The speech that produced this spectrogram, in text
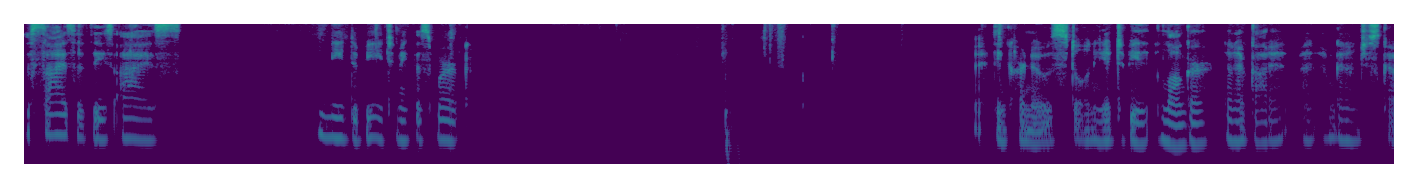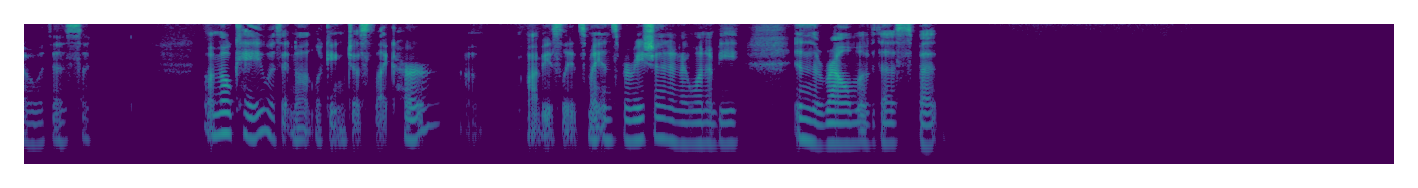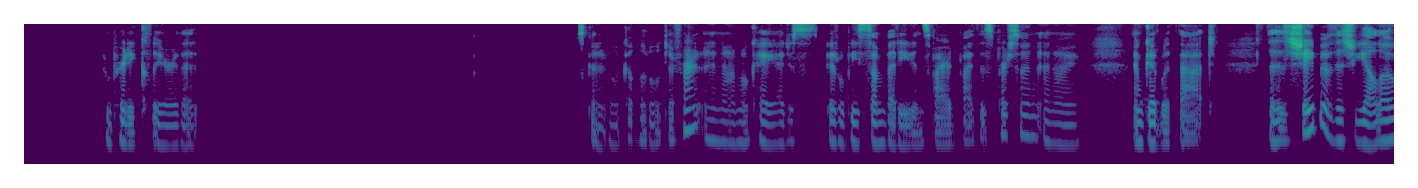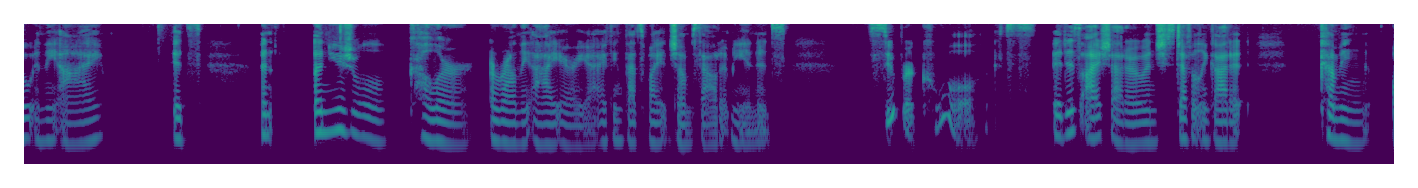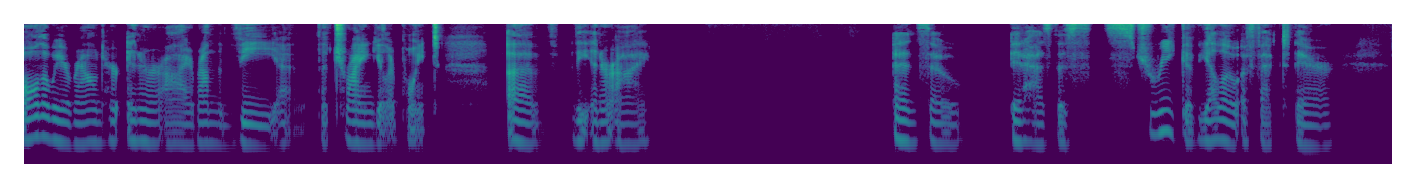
the size of these eyes need to be to make this work. Think her nose still needed to be longer than I've got it, but I'm going to just go with this. I, am okay with it not looking just like her. Uh, obviously, it's my inspiration and I want to be in the realm of this, but I'm pretty clear that it's going to look a little different and I'm okay. I just, it'll be somebody inspired by this person and I, I'm good with that the shape of this yellow in the eye, it's an unusual color around the eye area. I think that's why it jumps out at me and it's super cool. It's it is eyeshadow and she's definitely got it coming all the way around her inner eye, around the V, uh, the triangular point of the inner eye. And so it has this streak of yellow effect there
